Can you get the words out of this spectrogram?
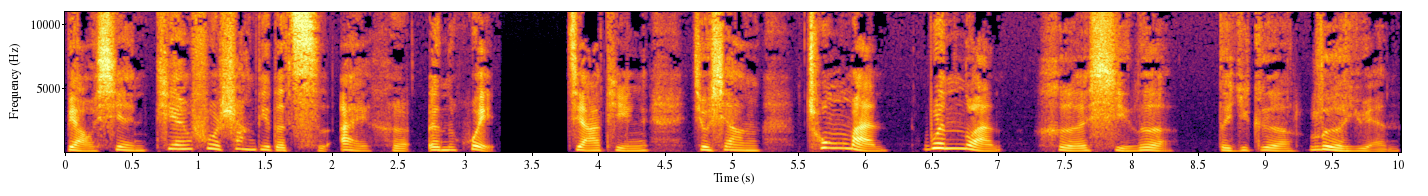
表现天赋上帝的慈爱和恩惠，家庭就像充满温暖和喜乐。的一个乐园，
